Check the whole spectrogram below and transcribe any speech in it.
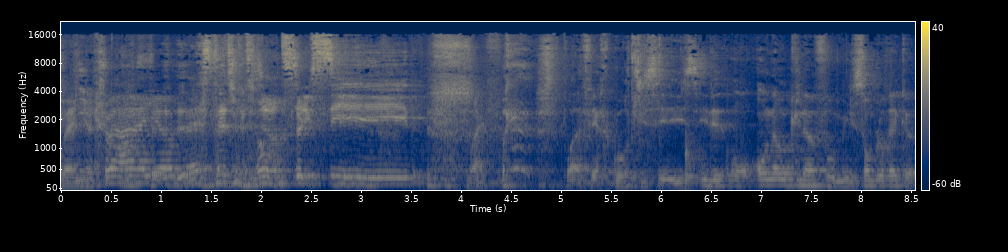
When you try your best, you don't succeed. Bref. Pour la faire courte, il il on n'a aucune info, mais il semblerait que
